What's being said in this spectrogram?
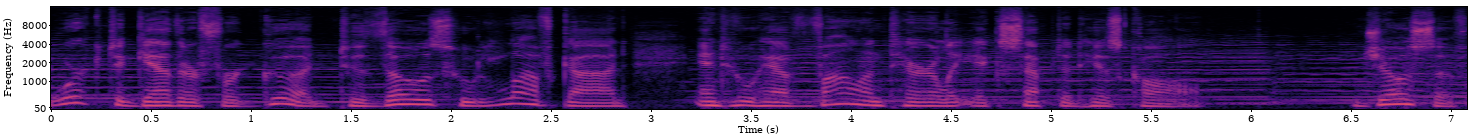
work together for good to those who love God and who have voluntarily accepted His call. Joseph,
